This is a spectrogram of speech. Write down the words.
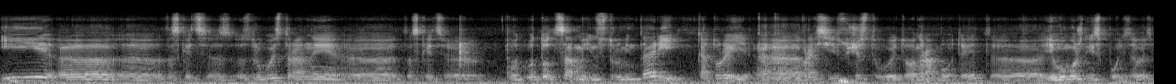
И, э, э, так сказать, с другой стороны, э, так сказать, э, вот, вот тот самый инструментарий, который э, в России существует, он работает, э, его можно использовать,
